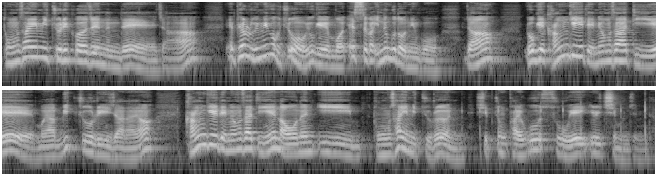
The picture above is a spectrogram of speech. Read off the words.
동사의 밑줄이 꺼져 있는데, 자, 별 의미가 없죠. 여기에 뭐 s가 있는 것도 아니고, 자, 여기에 관계 대명사 뒤에 뭐야 밑줄이잖아요. 관계 대명사 뒤에 나오는 이 동사의 밑줄은 10중 8구 수의 일치 문제입니다.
